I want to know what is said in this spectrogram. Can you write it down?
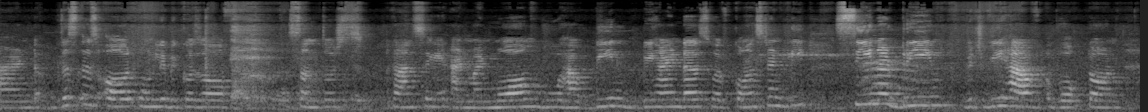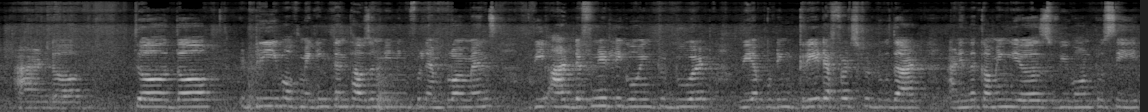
And this is all only because of Santosh Kanse and my mom who have been behind us, who have constantly seen a dream which we have walked on, and uh, the the dream of making 10,000 meaningful employments. We are definitely going to do it. We are putting great efforts to do that, and in the coming years, we want to see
